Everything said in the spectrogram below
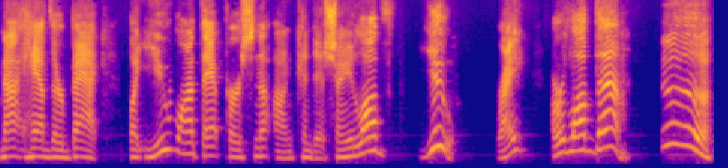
not have their back. But you want that person to unconditionally love you, right? Or love them. Ugh,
